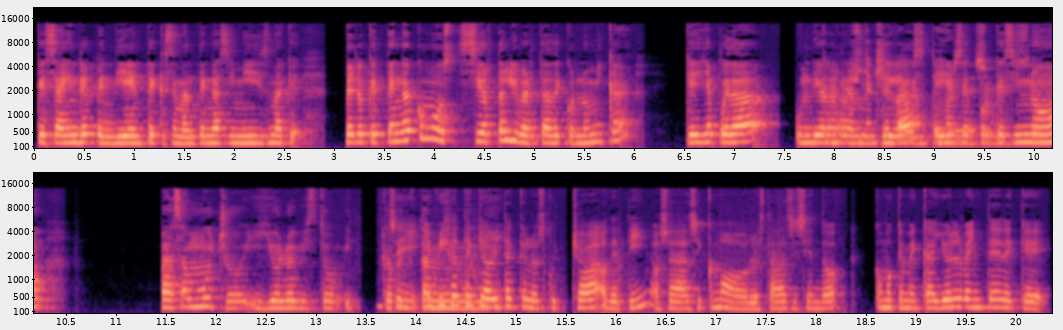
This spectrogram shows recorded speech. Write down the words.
que sea independiente, que se mantenga a sí misma, que, pero que tenga como cierta libertad económica, que ella pueda un día agarrar realmente sus e irse, porque si no pasa mucho y yo lo he visto y creo que también. Y fíjate que ahorita que lo escuchaba de ti, o sea, así como lo estabas diciendo, como que me cayó el 20 de que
